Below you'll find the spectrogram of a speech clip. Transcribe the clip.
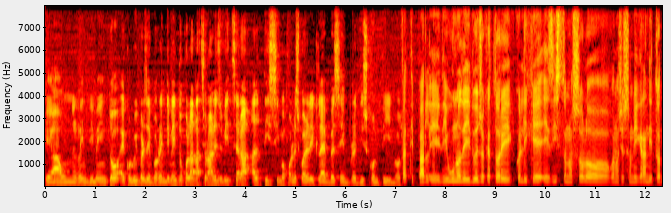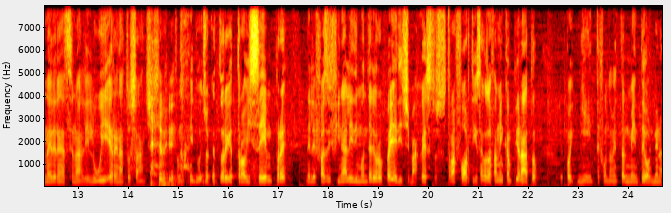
che ha un rendimento, ecco lui per esempio, rendimento con la nazionale svizzera altissimo, con le squadre di club sempre discontinuo. Infatti parli di uno dei due giocatori, quelli che esistono solo quando ci sono i grandi tornei delle nazionali, lui e Renato Sanchez. sono i due giocatori che trovi sempre nelle fasi finali di mondiali europei e dici ma questo straforti, chissà cosa fanno in campionato e poi niente fondamentalmente o almeno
